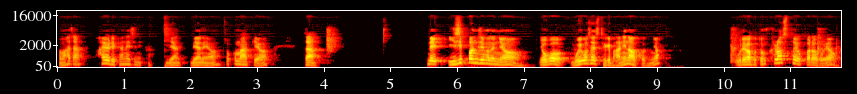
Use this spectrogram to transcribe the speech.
그럼 하자. 화요일이 편해지니까. 미안, 미안해요. 조금만 할게요. 자. 근데 20번 질문은요. 요거 모의고사에서 되게 많이 나왔거든요. 우리가 보통 클러스터 효과라고 해요.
